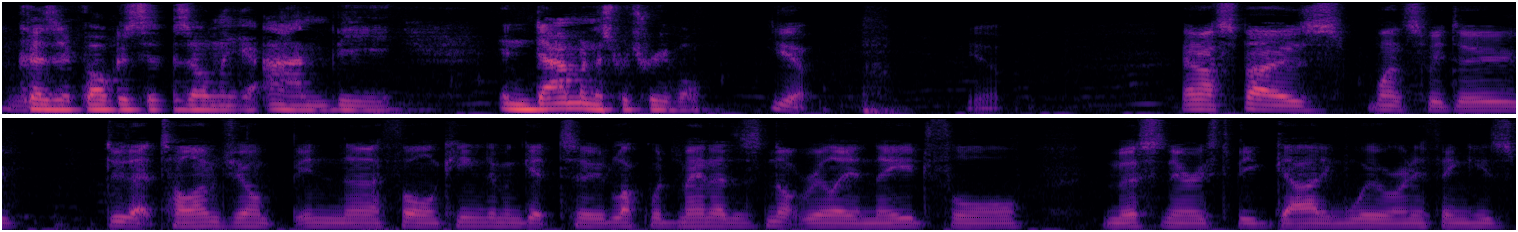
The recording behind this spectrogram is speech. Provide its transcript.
because it focuses only on the Indominus retrieval. Yep. Yep. And I suppose once we do do that time jump in uh, Fallen Kingdom and get to Lockwood Manor, there's not really a need for mercenaries to be guarding Wu or anything. He's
